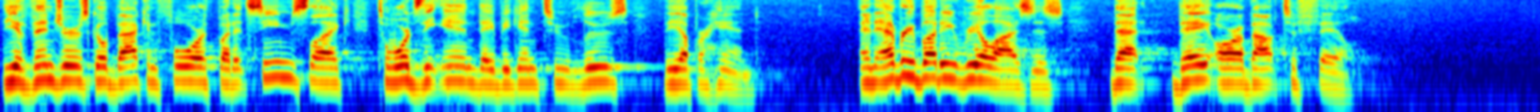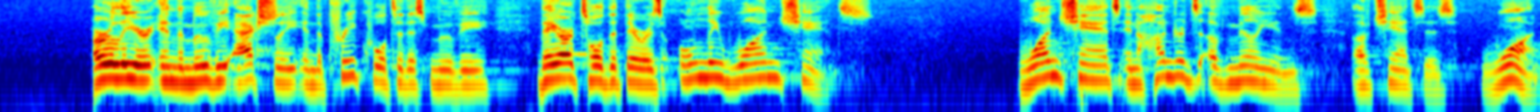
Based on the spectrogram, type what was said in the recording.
the Avengers go back and forth, but it seems like towards the end, they begin to lose the upper hand. And everybody realizes that they are about to fail. Earlier in the movie, actually, in the prequel to this movie, they are told that there is only one chance. One chance in hundreds of millions of chances, one,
